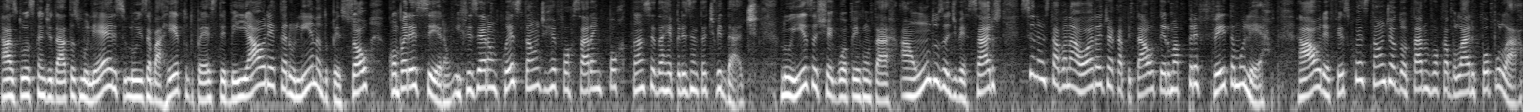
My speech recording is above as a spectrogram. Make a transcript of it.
As duas candidatas mulheres, Luísa Barreto, do PSDB, e Áurea Carolina, do PSOL, compareceram e fizeram questão de reforçar a importância da representatividade. Luísa chegou a perguntar a um dos adversários se não estava na hora de a capital ter uma prefeita mulher. A Áurea fez questão de adotar um vocabulário popular,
